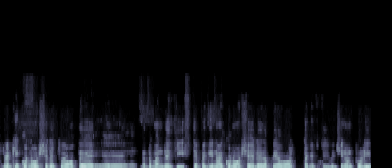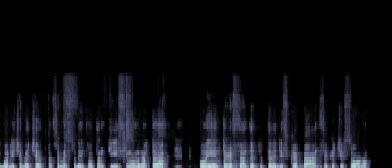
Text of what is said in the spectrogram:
per chi conosce le tue opere, eh, la domanda esiste. Per chi non le conosce la prima volta che si avvicina a un tuo libro, dice: Beh, certo, si è messo dentro tantissimo. In realtà poi è interessante tutte le discrepanze che ci sono.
